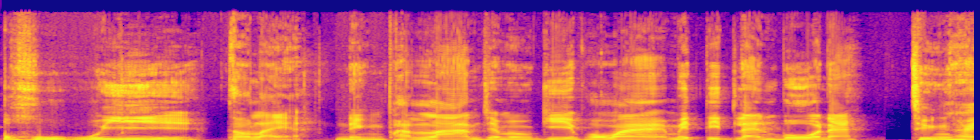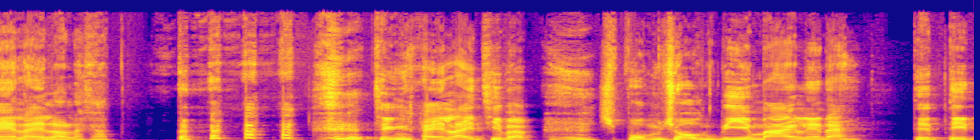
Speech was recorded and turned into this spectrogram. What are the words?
โอ้โห เท่าไหร่อะ 1,000 ล้านใช่ไหมเมื่อกี้ เพราะว่าไม่ติดแลนโบนะ ถึงไฮไลท์เราแล้วครับ ถึงไฮไลท์ที่แบบ ผมโชคดีมากเลยนะ ที่ติด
